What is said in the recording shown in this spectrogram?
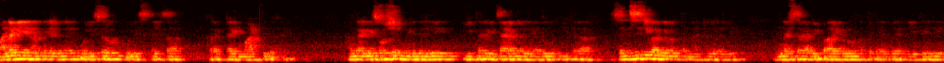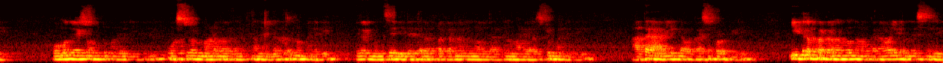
ಮನವಿ ಏನಂತ ಹೇಳಿದ್ರೆ, ಪೊಲೀಸರು ಪೊಲೀಸ್ ಕೆಲಸ ಕರೆಕ್ಟಾಗಿ ಮಾಡ್ತಿದ್ದಾರೆ. ಹಾಗಾಗಿ ಸೋಷಿಯಲ್ ಮೀಡಿಯಾದಲ್ಲಿ ಈ ಥರ ವಿಚಾರಗಳಲ್ಲಿ ಅದು ಈ ಥರ ಸೆನ್ಸಿಟಿವ್ ಆಗಿರುವಂಥ ಮ್ಯಾಟರ್ಗಳಲ್ಲಿ ಹೆಸರ, ಅಭಿಪ್ರಾಯಗಳು ಮತ್ತು ಬೇರೆ ಬೇರೆ ರೀತಿಯಲ್ಲಿ ಹೋಮದ್ವೇಷ ಉಂಟು ಮಾಡೋ ರೀತಿಯಲ್ಲಿ ಪೋಸ್ಟ್ಗಳು ಮಾಡಬಾರ್ದು ಅಂತ ನಾನು ಎಲ್ಲರೂ ಮನವಿ. ಇದಕ್ಕೆ ಮುಂಚೆ ಇದೇ ಥರ ಪ್ರಕರಣಗಳನ್ನು ನಾವು ದಾಖಲು ಮಾಡಿ ಅರೆಸ್ಟು ಮಾಡಿದ್ದೀವಿ. ಆ ಥರ ಆಗಲಿಕ್ಕೆ ಅವಕಾಶ ಕೊಡಬೇಡಿ ಈ ಥರ ಪ್ರಕರಣಗಳು ನಾವು ಕರಾವಳಿ ಪ್ರದೇಶದಲ್ಲಿ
